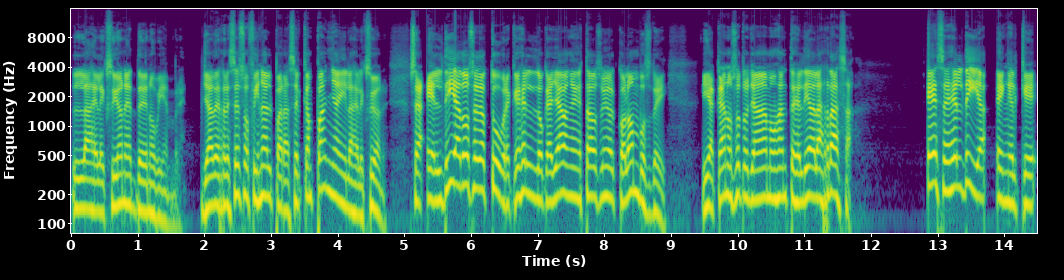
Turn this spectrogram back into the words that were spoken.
las elecciones de noviembre ya de receso final para hacer campaña y las elecciones. O sea, el día 12 de octubre, que es lo que llaman en Estados Unidos el Columbus Day, y acá nosotros llamamos antes el Día de la Raza, ese es el día en el que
